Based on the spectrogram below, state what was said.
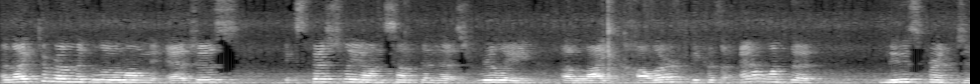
I like to run the glue along the edges, especially on something that's really a light color, because I don't want the newsprint to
